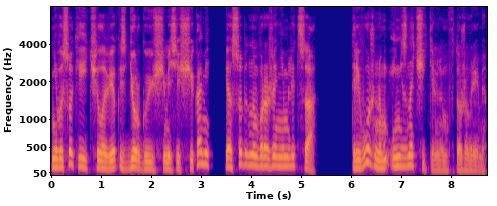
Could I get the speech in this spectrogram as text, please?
невысокий человек с дергающимися щеками и особенным выражением лица, тревожным и незначительным в то же время.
